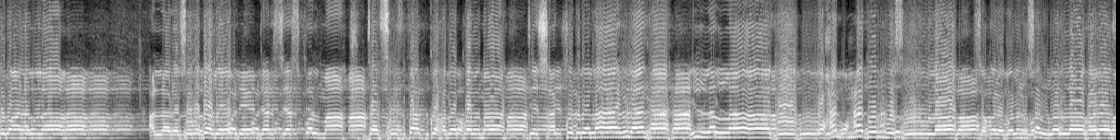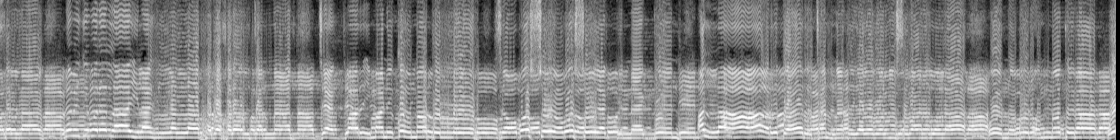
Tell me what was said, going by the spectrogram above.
সুবহানাল্লাহ আল্লাহ রসুল বলেন যার শেষ কলমা যার শেষ বাক্য হবে কলমা যে সাক্ষ্য দেবে লা মুহাম্মাদুর রাসূলুল্লাহ। সকলে বলেন সাল্লাল্লাহু আলাইহি সাল্লাম নবীজি বলেন লা ইলাহা ইল্লাল্লাহ ফাদাখালাল জান্নাত। যে একবার ঈমানি কলমা পড়ল সে অবশ্যই অবশ্যই একদিন না একদিন আল্লাহর দয়ার জান্নাতে যাবে বলেন সুবহানাল্লাহ। ও নবীর উম্মতেরা ও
